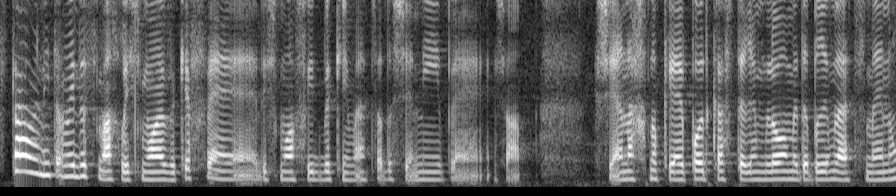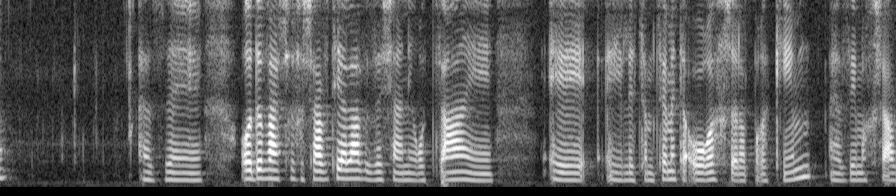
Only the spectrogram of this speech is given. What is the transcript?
סתם, אני תמיד אשמח לשמוע, זה כיף לשמוע פידבקים מהצד השני, ושאנחנו כפודקסטרים לא מדברים לעצמנו. אז עוד דבר שחשבתי עליו זה שאני רוצה לצמצם את האורך של הפרקים. אז אם עכשיו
